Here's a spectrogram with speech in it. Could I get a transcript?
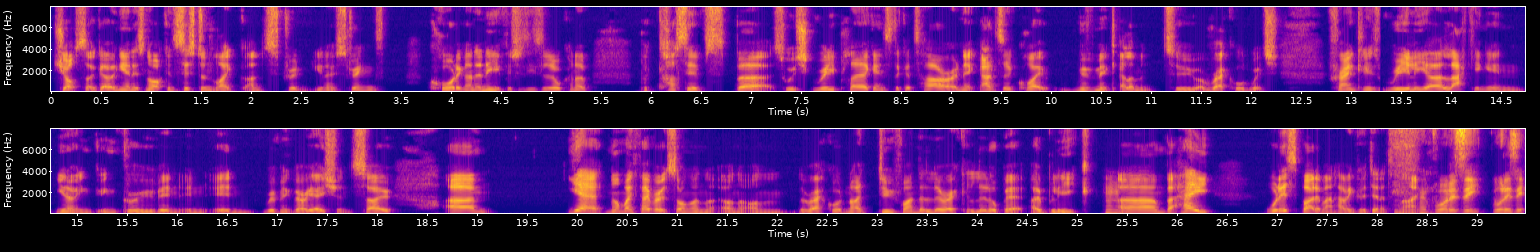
shots that are going in. It's not a consistent like um, string you know strings chording underneath. It's just these little kind of percussive spurts which really play against the guitar and it adds a quite rhythmic element to a record which frankly is really uh, lacking in you know in, in groove in, in in rhythmic variation so um yeah not my favorite song on on on the record and i do find the lyric a little bit oblique mm. um but hey what is Spider-Man having for dinner tonight? what is he? What is he?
